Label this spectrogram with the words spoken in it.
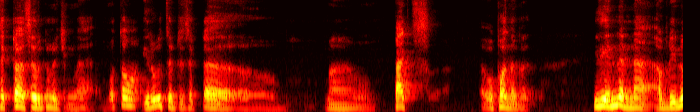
செக்டார்ஸ் இருக்குன்னு வச்சுங்களேன் மொத்தம் இருபத்தெட்டு செக்டார் பேக்ஸ் ஒப்பந்தங்கள். இது என்னென்ன அப்படின்னு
